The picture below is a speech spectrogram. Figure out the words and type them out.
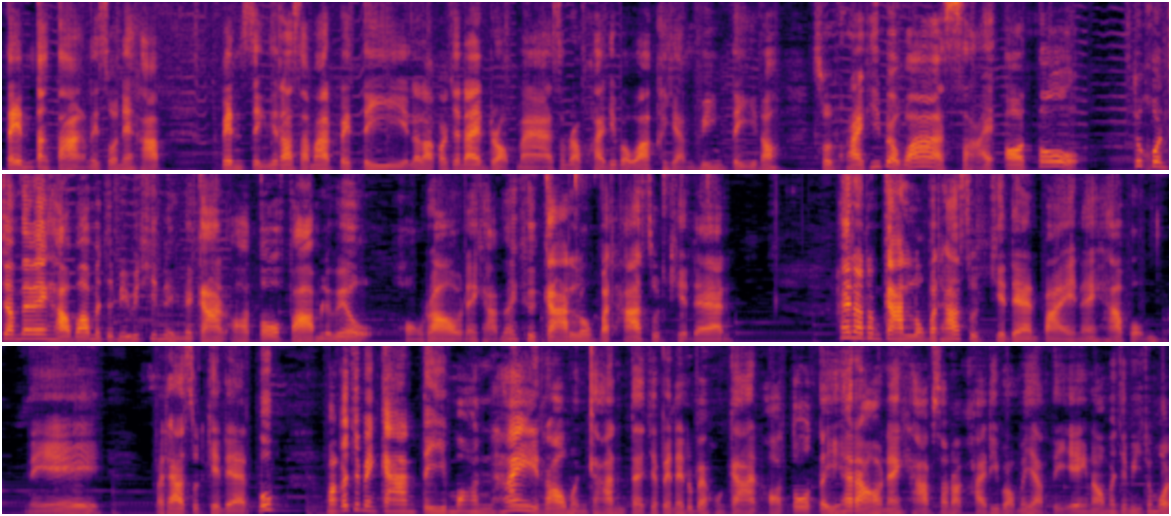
เต็นท์ต่างๆ ในโซนนี้ครับเป็นสิ่งที่เราสามารถไปตีแล้วเราก็จะได้ดรอปมาสำหรับใครที่แบบว่าขยันวิ่งตีเนาะส่วนใครที่แบบว่าสายออโต้ทุกคนจำได้ไหมครับว่ามันจะมีวิธีหนึ่งในการออโต้ฟาร์มเลเวล ของเรานะครับ นั่นคือการลงปะทะสุดเขตแดน ให้เราทำการลงปะทะสุดเขตแดนไปนะครับผมนี่ปะทะสุดเขตแดนปุ๊บมันก็จะเป็นการตีมอนให้เราเหมือนกัน แต่จะเป็นในรูปแบบของการออโต้ตีให้เรานะครับสำหรับใครที่บอกไม่อยากตีเองเนาะมันจะมีทั้งหมด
